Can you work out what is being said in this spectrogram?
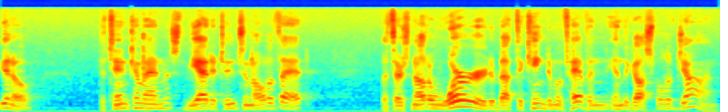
you know, the Ten Commandments, the Beatitudes, and all of that. But there's not a word about the kingdom of heaven in the Gospel of John.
